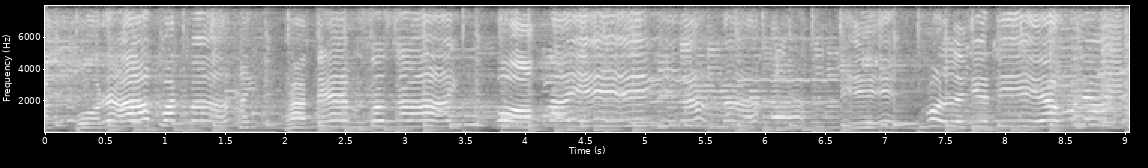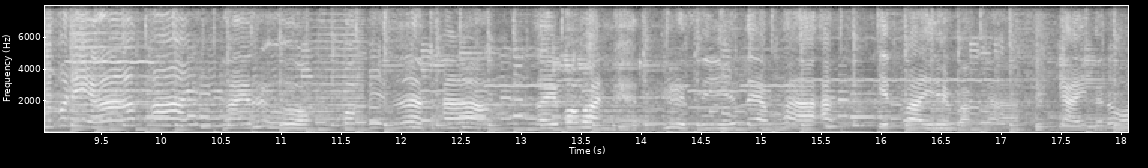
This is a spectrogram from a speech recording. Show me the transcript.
ง ไว้บังหน้าใหญ่แต่นอ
